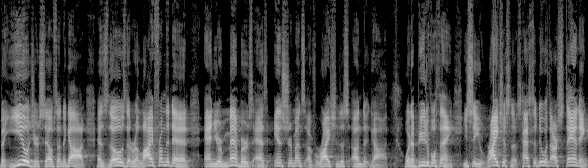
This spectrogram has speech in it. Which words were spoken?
but yield yourselves unto God as those that are alive from the dead, and your members as instruments of righteousness unto God. What a beautiful thing. You see, righteousness has to do with our standing,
